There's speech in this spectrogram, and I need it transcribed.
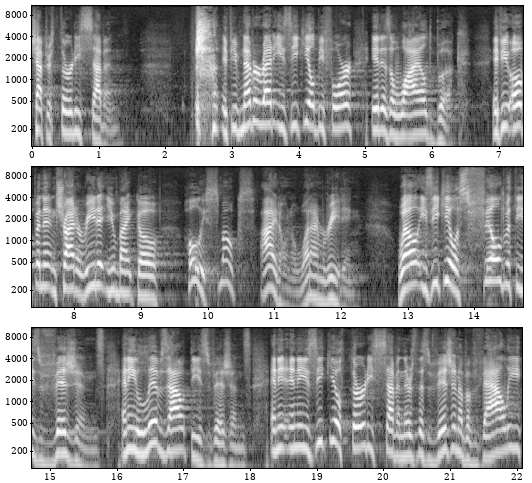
chapter 37. if you've never read Ezekiel before, it is a wild book. If you open it and try to read it, you might go, Holy smokes, I don't know what I'm reading. Well, Ezekiel is filled with these visions, and he lives out these visions. And in Ezekiel 37, there's this vision of a valley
